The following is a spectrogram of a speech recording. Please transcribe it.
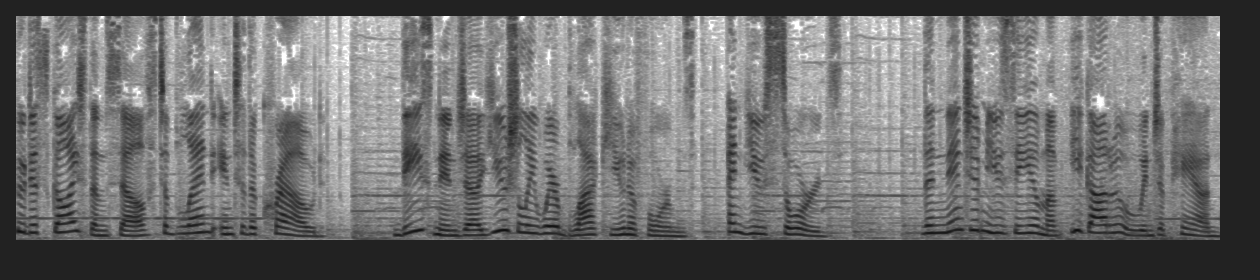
who disguise themselves to blend into the crowd. These ninja usually wear black uniforms and use swords. The Ninja Museum of Igaryu in Japan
